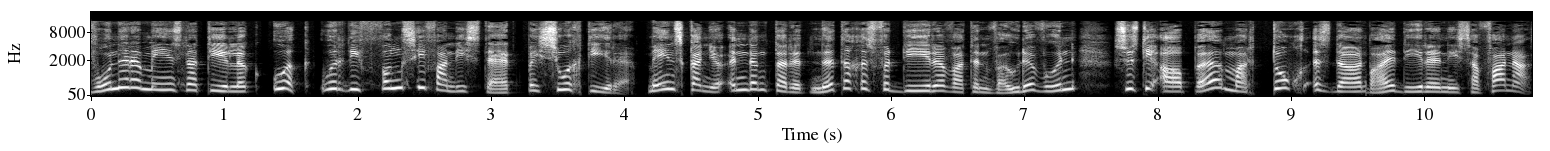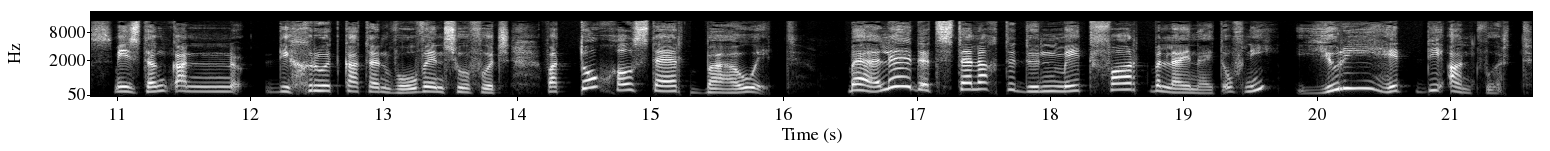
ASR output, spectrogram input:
wonder 'n mens natuurlik ook oor die funksie van die stert by soogdiere. Mens kan jou indink dat dit nuttig is vir diere wat in woude woon, soos die ape, maar tog is daar baie diere in die savannas. Mens dink aan die groot katte en wolwe en so voorts wat tog hul stert behou het. By hulle het dit stellig te doen met vaartbelynheid of nie? Yuri het die antwoord.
